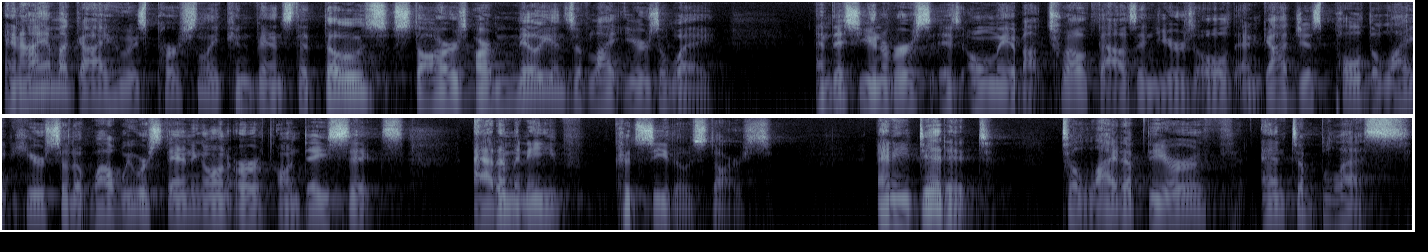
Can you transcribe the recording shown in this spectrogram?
And I am a guy who is personally convinced that those stars are millions of light years away. And this universe is only about 12,000 years old. And God just pulled the light here so that while we were standing on earth on day six, Adam and Eve could see those stars. And He did it to light up the earth and to bless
